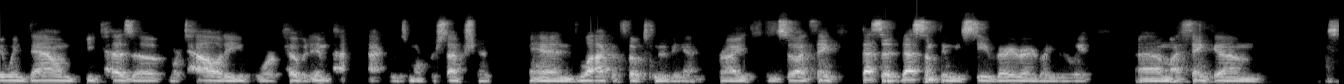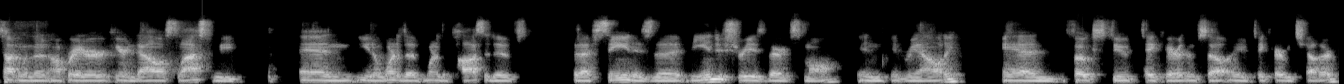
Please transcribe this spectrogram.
it went down because of mortality or COVID impact. It was more perception and lack of folks moving in, right? And so I think that's a that's something we see very, very regularly. Um, I think um, I was talking with an operator here in Dallas last week, and you know one of the one of the positives that I've seen is that the industry is very small in, in reality, and folks do take care of themselves, know, take care of each other.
